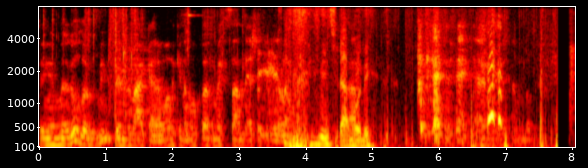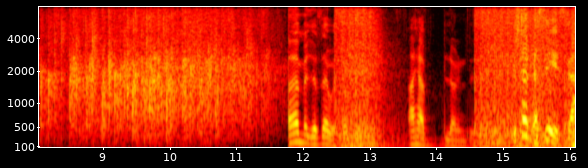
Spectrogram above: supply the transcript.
Igen, mert gondolom, mint filmű válkára valaki nem akar megszánni esetleg a. Nincs rá moni. Nem tudom. Nem megy az EU I have learned this. És nem vesz észre!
